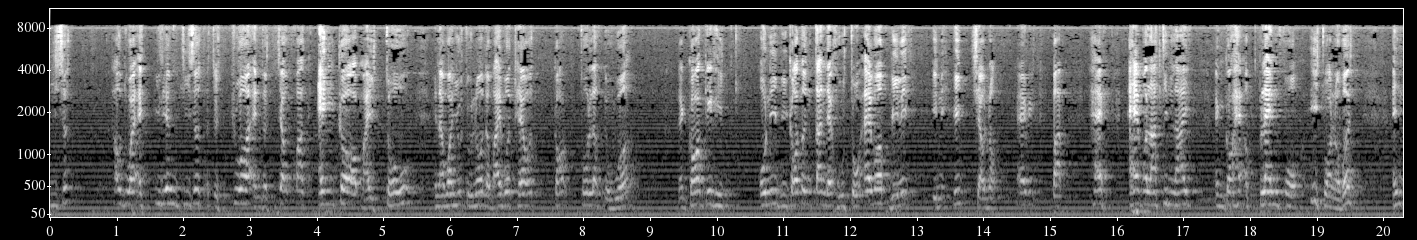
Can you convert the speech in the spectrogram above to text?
Jesus? How do I experience Jesus as the sure and the steadfast anchor of my soul? And I want you to know the Bible tells God so loved the world that God gave His only begotten Son that whosoever believes in Him shall not perish but have everlasting life. And God had a plan for each one of us. And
